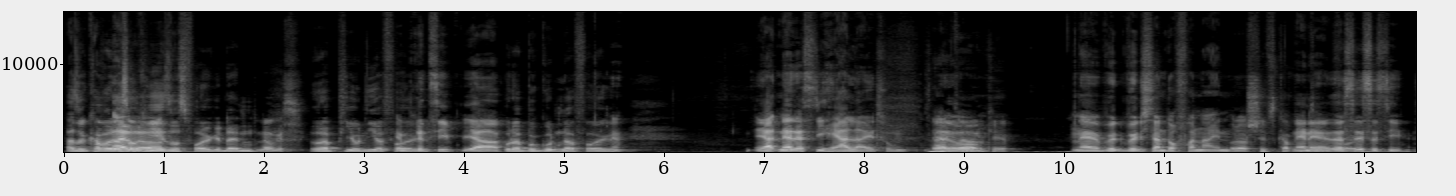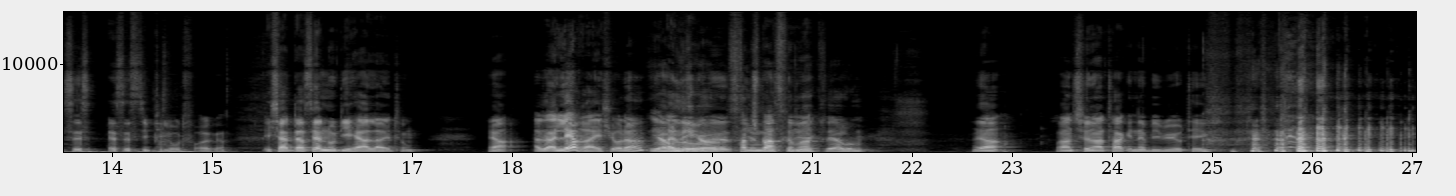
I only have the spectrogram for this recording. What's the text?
Also kann man das Also- auch Jesus-Folge nennen. Logisch. Oder Im Pionierfolge. Prinzip, ja. Oder Burgunder-Folge. Ja, ne, das ist die Herleitung. Ja, also, klar, okay. ne, würde würd ich dann doch verneinen. Oder Nee, Schiffskapitän. nee, das ist es die. Es ist, es ist die Pilotfolge. Ich hatte das ist ja nur die Herleitung. Ja, also lehrreich, oder? Ja, also, mega. äh, Es hat Vielen Spaß Dank für die gemacht. Erklärung. Ja, war ein schöner Tag in der Bibliothek.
